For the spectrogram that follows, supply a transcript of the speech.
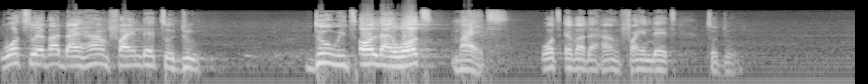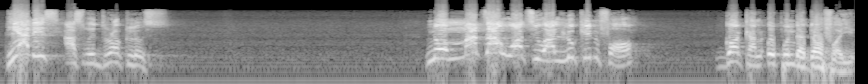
Whatsoever thy hand findeth to do, do with all thy what? Might. Whatever thy hand findeth to do. Hear this as we draw close. No matter what you are looking for, God can open the door for you.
